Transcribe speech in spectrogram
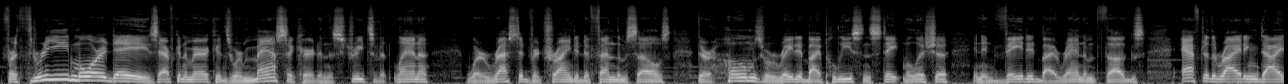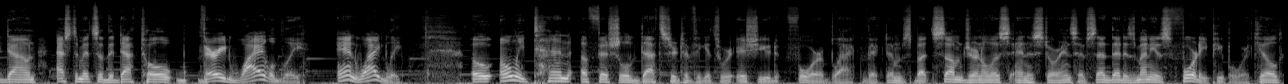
For three more days, African Americans were massacred in the streets of Atlanta, were arrested for trying to defend themselves. Their homes were raided by police and state militia and invaded by random thugs. After the rioting died down, estimates of the death toll varied wildly and widely. Oh, only 10 official death certificates were issued for black victims, but some journalists and historians have said that as many as 40 people were killed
